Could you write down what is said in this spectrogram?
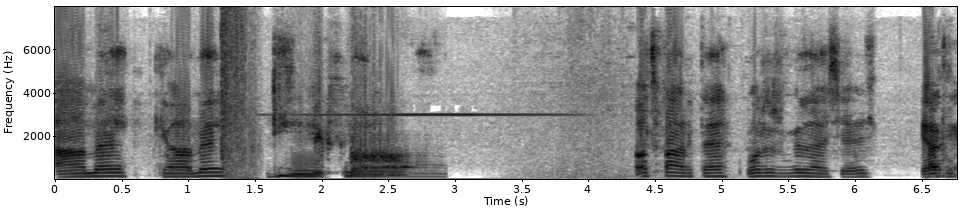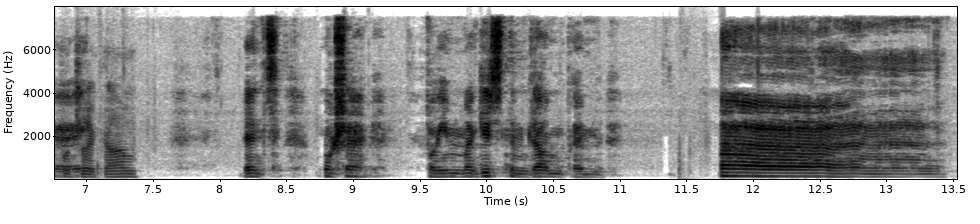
Ame, kame, Big Smoke! Otwarte, możesz wylecieć. Ja tu Okej. poczekam. więc muszę swoim magicznym jumpem. Aaaa.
